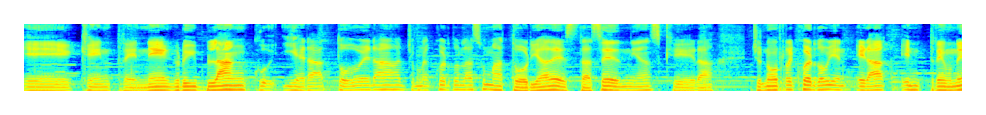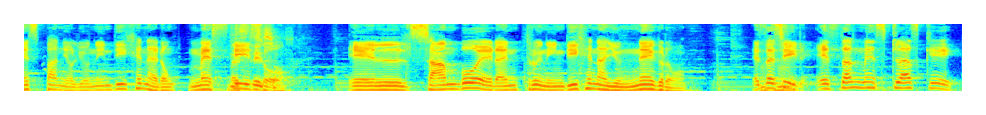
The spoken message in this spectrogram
eh, que entre negro y blanco y era todo era yo me acuerdo la sumatoria de estas etnias que era yo no recuerdo bien era entre un español y un indígena era un mestizo, el sambo era entre un indígena y un negro. Es decir estas mezclas que,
